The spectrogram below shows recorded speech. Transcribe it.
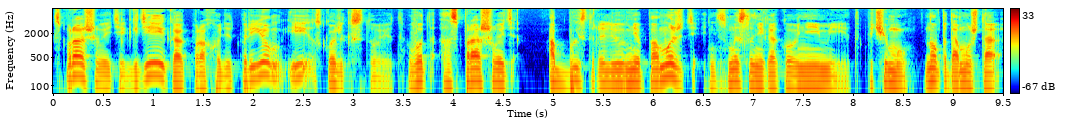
Спрашивайте, где и как проходит прием и сколько стоит. Вот спрашивать а быстро ли вы мне поможете, смысла никакого не имеет. Почему? Ну, потому что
